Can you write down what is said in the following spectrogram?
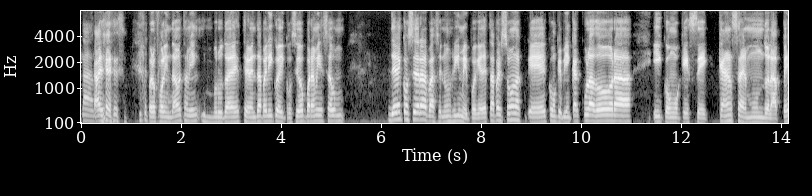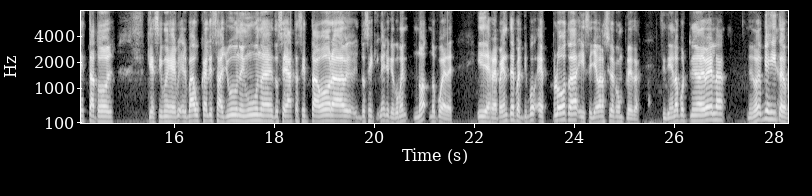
Pero Falling Down también brutal, es tremenda película y consigo para mí es un deben considerar para hacer un remake porque de esta persona es como que bien calculadora y como que se cansa del mundo, la apesta todo que si él, va a buscar desayuno en una, entonces hasta cierta hora, entonces que comer, no, no puede. Y de repente pues, el tipo explota y se lleva la ciudad completa. Si tiene la oportunidad de verla, no es viejita,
